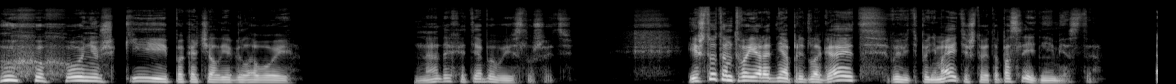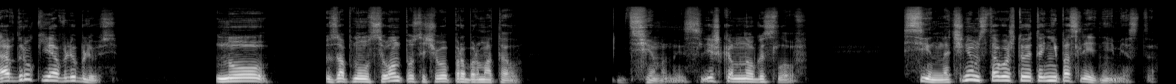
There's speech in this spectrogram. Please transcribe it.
«Ох, охонюшки!» — покачал я головой. «Надо хотя бы выслушать». «И что там твоя родня предлагает? Вы ведь понимаете, что это последнее место. А вдруг я влюблюсь?» «Ну...» — запнулся он, после чего пробормотал. «Демоны, слишком много слов. Син, начнем с того, что это не последнее место.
